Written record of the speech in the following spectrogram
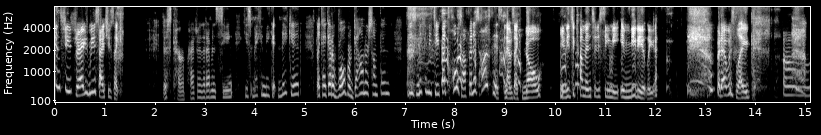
And she drags me aside. She's like, This chiropractor that I've been seeing, he's making me get naked. Like, I got a robe or gown or something, but he's making me take my clothes off in his office. And I was like, No, you need to come in to see me immediately. but I was like, Oh,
